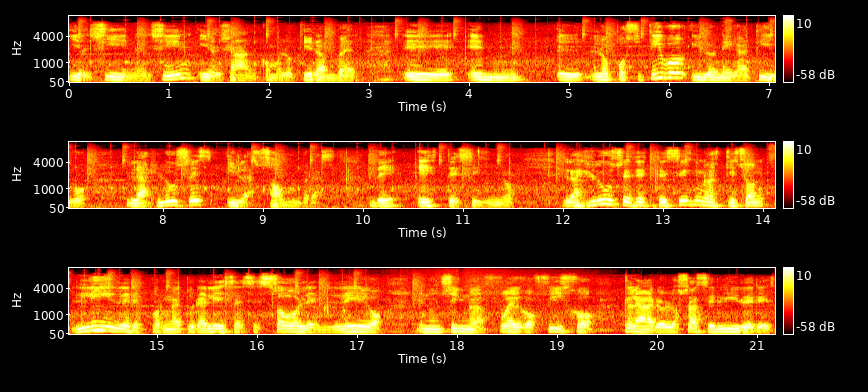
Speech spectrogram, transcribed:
y el Yin, el Yin y el Yang, como lo quieran ver. Eh, en lo positivo y lo negativo, las luces y las sombras de este signo. Las luces de este signo es que son líderes por naturaleza, ese sol en Leo, en un signo de fuego fijo, claro, los hace líderes.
